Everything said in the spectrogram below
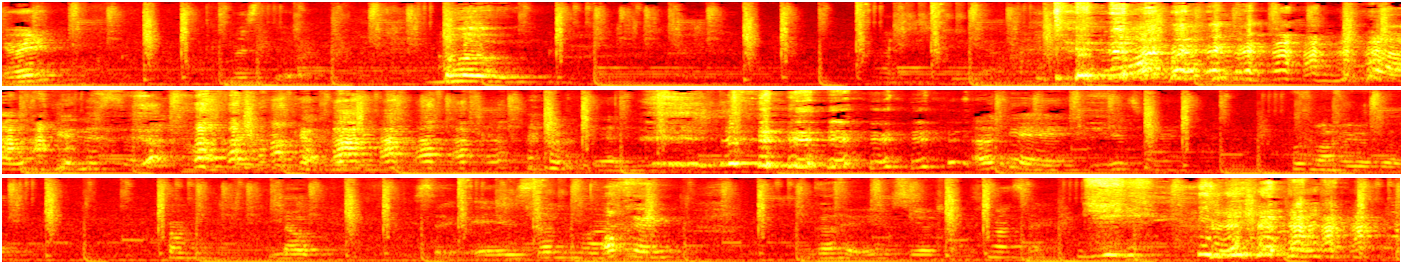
You ready? Let's do it. Boom. I just do that. I was going to say Okay, it's fine. Where's my favorite go? Nope. So it's the. Okay. Go ahead. It's your turn. It's my turn.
